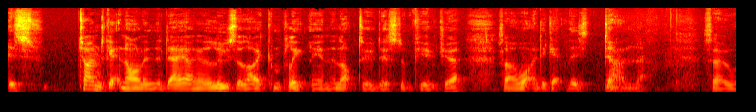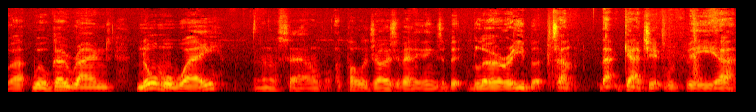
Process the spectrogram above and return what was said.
it's time's getting on in the day. I'm going to lose the light completely in the not too distant future, so I wanted to get this done. So uh, we'll go round normal way. And I'll say I'll apologise if anything's a bit blurry, but um, that gadget would be. Uh,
